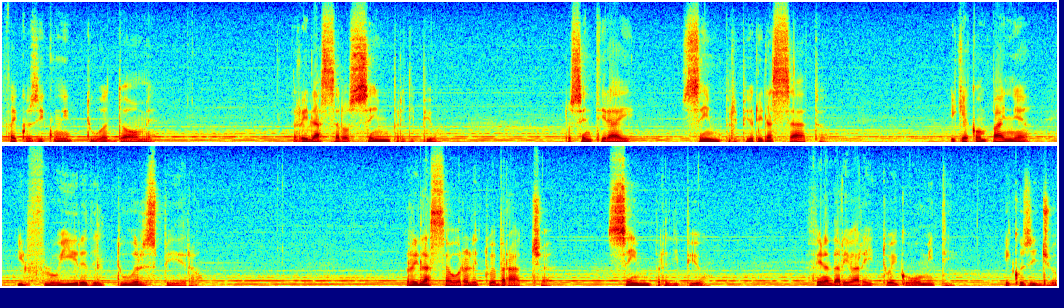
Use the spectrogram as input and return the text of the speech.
Fai così con il tuo addome. Rilassalo sempre di più. Lo sentirai sempre più rilassato e che accompagna il fluire del tuo respiro. Rilassa ora le tue braccia sempre di più, fino ad arrivare ai tuoi gomiti e così giù,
